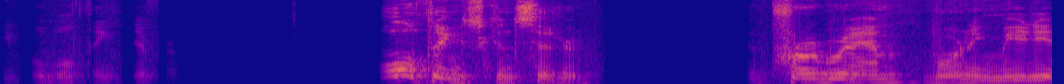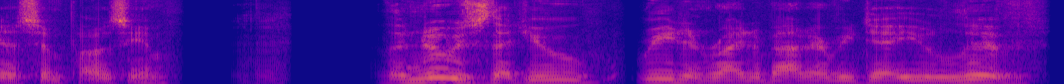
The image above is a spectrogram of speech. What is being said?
people will think differently. All things considered, the program, Morning Media Symposium, Mhm. the news that you read and write about every day, you live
